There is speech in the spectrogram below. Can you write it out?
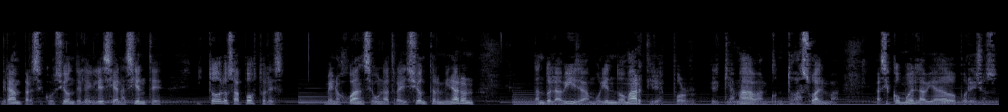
gran persecución de la iglesia naciente y todos los apóstoles, menos Juan según la tradición, terminaron dando la vida, muriendo mártires por el que amaban con toda su alma, así como él la había dado por ellos.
